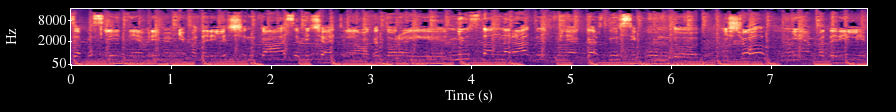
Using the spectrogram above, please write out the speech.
за последнее время мне подарили щенка замечательного, который неустанно радует меня каждую секунду. Еще мне подарили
